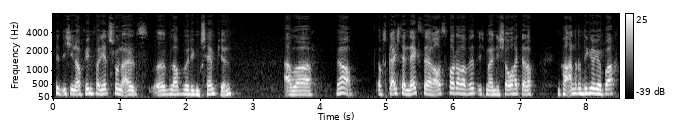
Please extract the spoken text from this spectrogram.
finde ich ihn auf jeden Fall jetzt schon als äh, glaubwürdigen Champion. Aber ja, ob es gleich der nächste Herausforderer wird, ich meine, die Show hat ja noch ein paar andere Dinge gebracht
